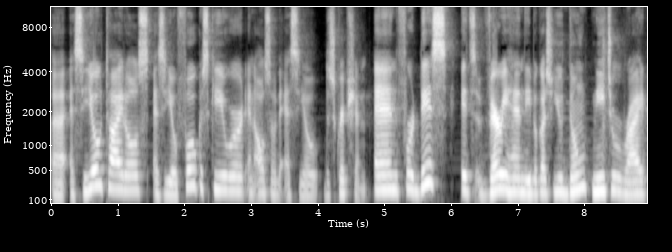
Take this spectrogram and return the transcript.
uh, SEO titles, SEO focus keyword, and also the SEO description. And for this, it's very handy because you don't need to write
